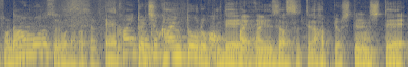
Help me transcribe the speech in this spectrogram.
そのダウンロード数とかで測ってるんですか、えっ会員と、一応会員登録でユーザー数っていうのは発表してまして、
